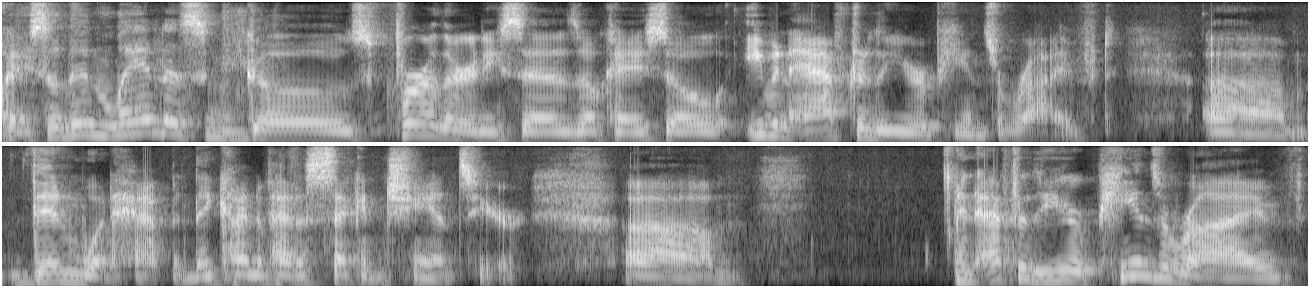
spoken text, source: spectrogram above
Okay, so then Landes goes further and he says, okay, so even after the Europeans arrived, um, then what happened? They kind of had a second chance here. Um, and after the Europeans arrived,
